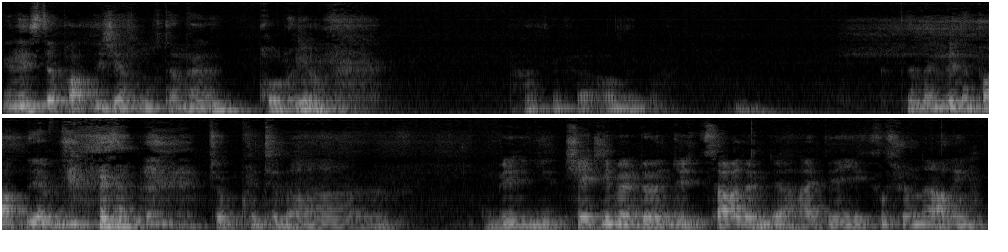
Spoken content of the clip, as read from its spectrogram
Enes de patlayacak muhtemelen. Korkuyorum. Kanka aldım ben. Ve bende de patlayabilir. Çok kötü lan. Bir şekli böyle döndü. Sağa döndü. Hadi yıkıl şunu da alayım.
